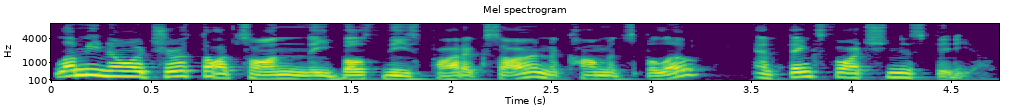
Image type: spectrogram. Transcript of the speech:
Let me know what your thoughts on the, both of these products are in the comments below, and thanks for watching this video.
